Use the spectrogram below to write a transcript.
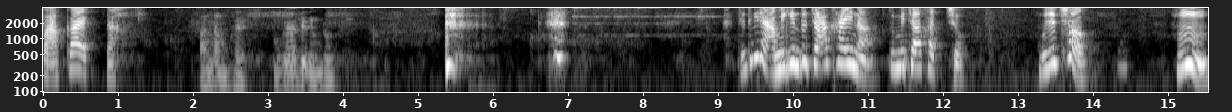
পাকা একটা। আর না মুখে? মুখে আছে কিন্তু আমি কিন্তু চা খাই না, তুমি চা খাচ্ছ। বুঝেছ? হুম।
